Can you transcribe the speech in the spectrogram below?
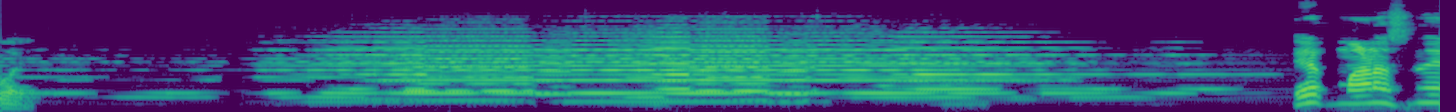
હોય. એક માણસને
